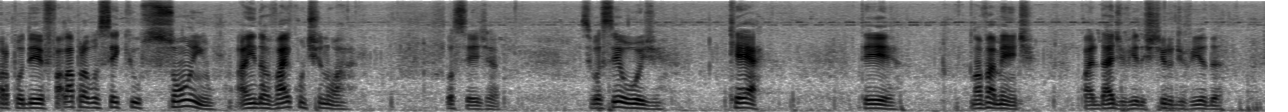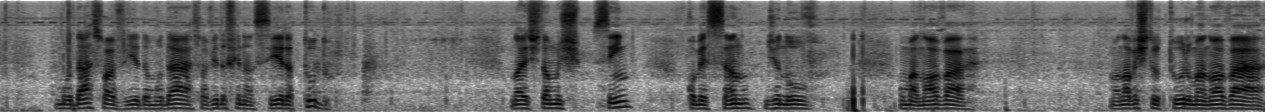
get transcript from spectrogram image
para poder falar para você que o sonho ainda vai continuar. Ou seja, se você hoje quer ter novamente qualidade de vida, estilo de vida, mudar sua vida, mudar sua vida financeira, tudo, nós estamos sim começando de novo uma nova uma nova estrutura, uma nova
